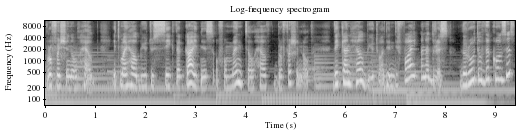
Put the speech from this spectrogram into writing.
professional help. It might help you to seek the guidance of a mental health professional. They can help you to identify and address the root of the causes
